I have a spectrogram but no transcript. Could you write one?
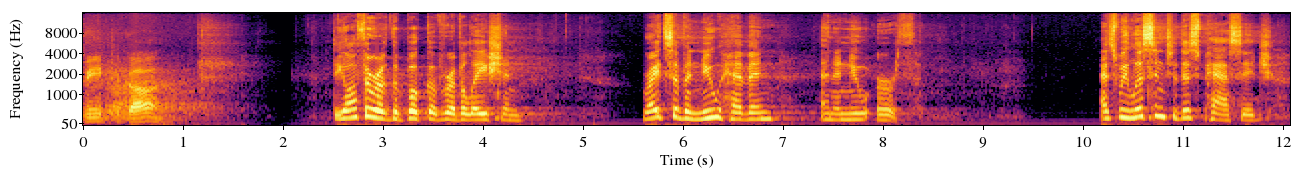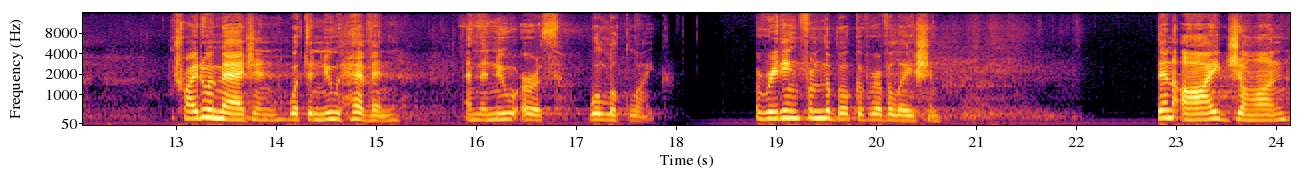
be to God. The author of the book of Revelation writes of a new heaven and a new earth. As we listen to this passage, try to imagine what the new heaven and the new earth will look like. A reading from the book of Revelation. Then I, John,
